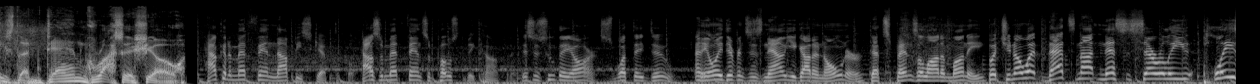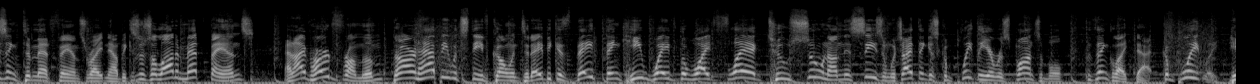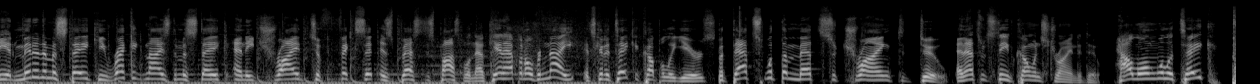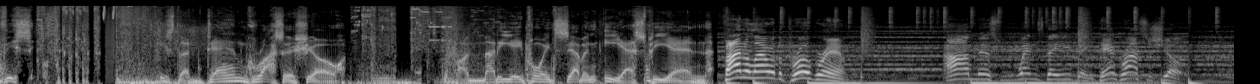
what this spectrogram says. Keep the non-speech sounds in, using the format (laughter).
Is the Dan Graca Show. How can a Met fan not be skeptical? How's a Met fan supposed to be confident? This is who they are. This is what they do. And the only difference is now you got an owner that spends a lot of money. But you know what? That's not necessarily pleasing to Met fans right now because there's a lot of Met fans and I've heard from them that aren't happy with Steve Cohen today because they think he waved the white flag too soon on this season, which I think is completely irresponsible to think like that. Completely. He admitted a mistake, he recognized the mistake, and he tried to fix it as best as possible. Now, it can't happen overnight. It's going to take a couple of years, but that's what the Mets are trying to do. And that's what Steve Cohen's trying to do. How long will it take? This is the Dan Graca Show on 98.7 ESPN. Final hour of the program on this Wednesday evening. Dan Graca Show,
